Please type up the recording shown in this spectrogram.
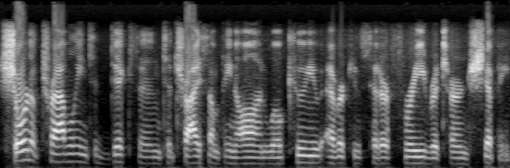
Short of traveling to Dixon to try something on, will KUIU ever consider free return shipping?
